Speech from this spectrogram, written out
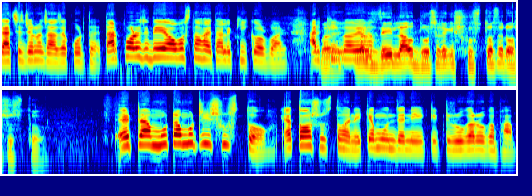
গাছের জন্য যা যা করতে হয়। তারপরে যদি এই অবস্থা হয় তাহলে কি করবার আর? আর মানে কীভাবে মানে যেই লাউ ধরছে এটা কি সুস্থ আছে না অসুস্থ? এটা মোটামুটি সুস্থ। এত অসুস্থ হয়নি কেমন জানি একটু একটু রোগা রোগা ভাব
